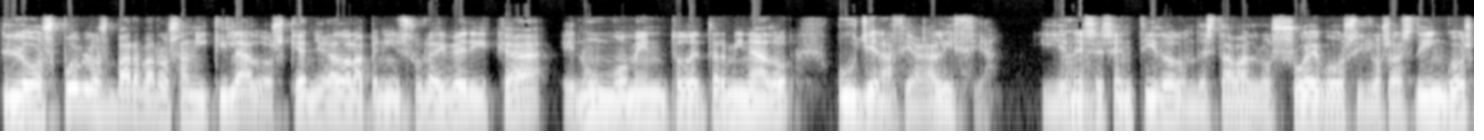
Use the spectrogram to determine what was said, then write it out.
Los pueblos bárbaros aniquilados que han llegado a la península ibérica, en un momento determinado, huyen hacia Galicia y en ese sentido donde estaban los suevos y los asdingos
